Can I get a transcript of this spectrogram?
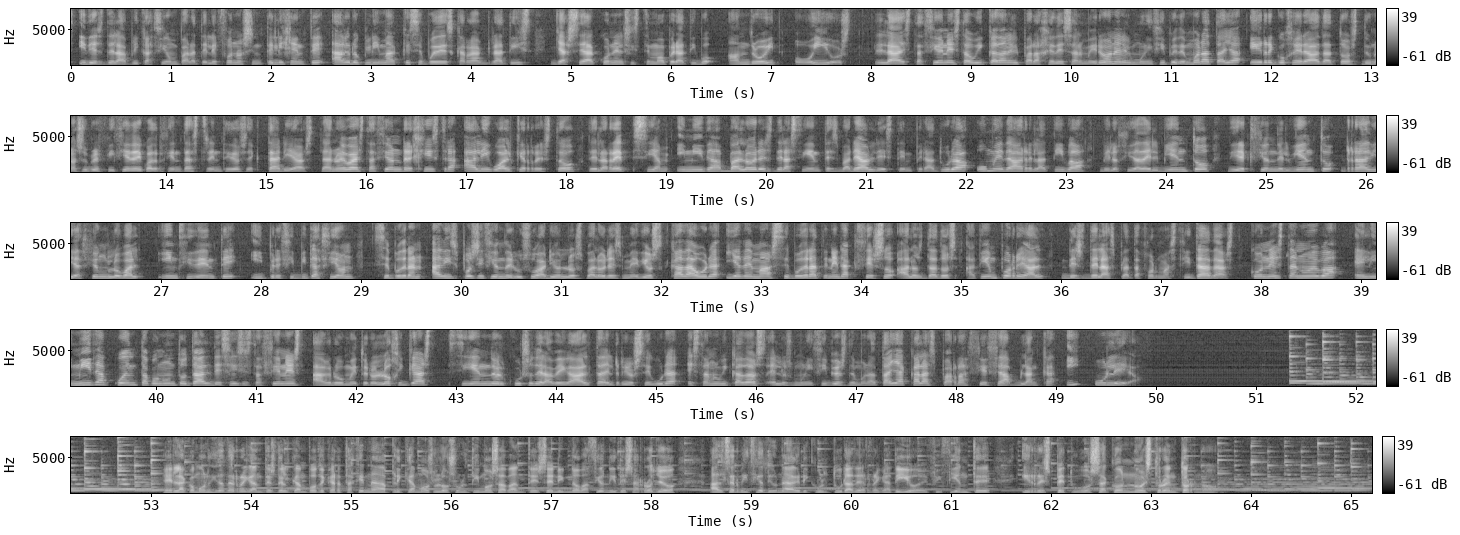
y desde la aplicación para teléfonos inteligente Agroclima que se puede descargar gratis ya sea con el sistema operativo Android o iOS. La estación está ubicada en el paraje de Salmerón, en el municipio de Moratalla, y recogerá datos de una superficie de 432 hectáreas. La nueva estación registra, al igual que el resto de la red SIAM y MIDA, valores de las siguientes variables: temperatura, humedad relativa, velocidad del viento, dirección del viento, radiación global incidente y precipitación. Se podrán a disposición del usuario los valores medios cada hora y además se podrá tener acceso a los datos a tiempo real desde las plataformas citadas. Con esta nueva, el IMIDA cuenta con un total de seis estaciones agrometeorológicas, siguiendo el curso de la Vega Alta del río Segura, están ubicadas en los municipios de Moratalla, Calasparra, Cieza, Blanca y Ulea. En la comunidad de regantes del campo de Cartagena aplicamos los últimos avances en innovación y desarrollo al servicio de una agricultura de regadío eficiente y respetuosa con nuestro entorno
